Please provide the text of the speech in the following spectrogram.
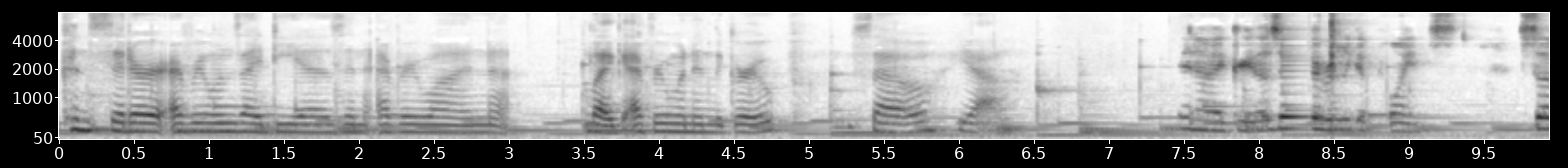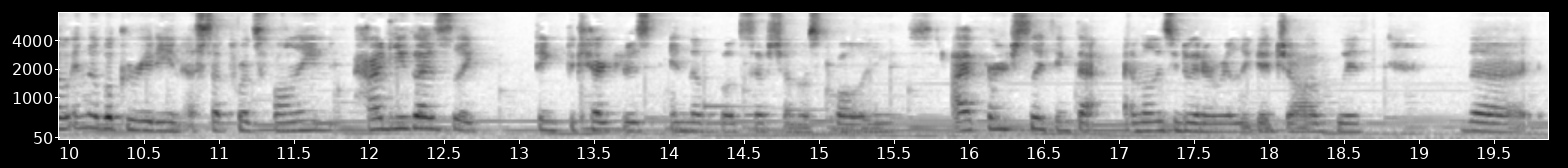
consider everyone's ideas and everyone like everyone in the group. So, yeah. And I agree. Those are really good points. So, in the book we're reading, A Step Towards Falling, how do you guys like think the characters in the books have shown those qualities? I personally think that Emily's been doing a really good job with the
